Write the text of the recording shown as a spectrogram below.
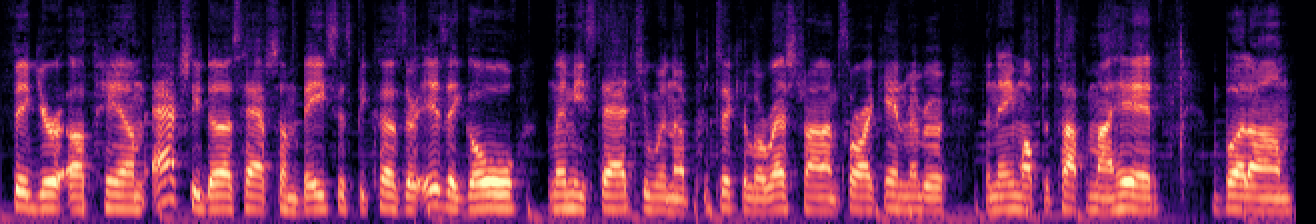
figure of him actually does have some basis because there is a gold Lemmy statue in a particular restaurant. I'm sorry, I can't remember the name off the top of my head, but um,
